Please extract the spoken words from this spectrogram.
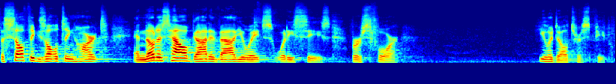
the self exalting heart, and notice how God evaluates what he sees. Verse 4 You adulterous people.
